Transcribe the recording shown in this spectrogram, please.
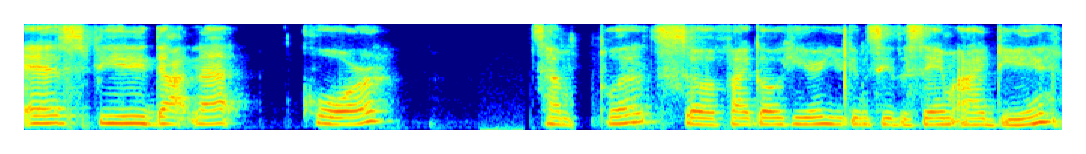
ASP.NET Core templates. So if I go here, you can see the same ID.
